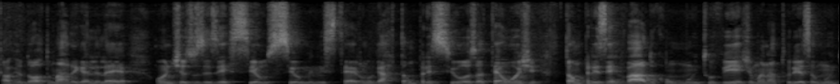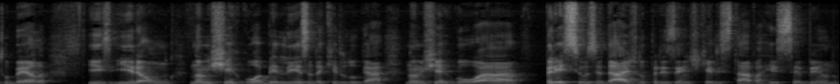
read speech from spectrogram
ao redor do Mar da Galileia, onde Jesus exerceu o seu ministério. Um lugar tão precioso, até hoje tão preservado, com muito verde, uma natureza muito bela. E Irão não enxergou a beleza daquele lugar, não enxergou a preciosidade do presente que ele estava recebendo.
